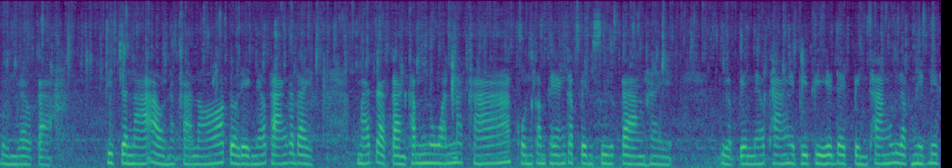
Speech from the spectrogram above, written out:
เบิ่งแล้วกะ พิจารณาเอานะคะเนาะตัวเลขแนวทางก็ได้ มาจากการคำนวณนะคะ คนกำแพงก็เป็นซื้อกลางให้เพื่อเป็นแนวทางให้พี่ๆได้เป็นทางเลือกนิด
